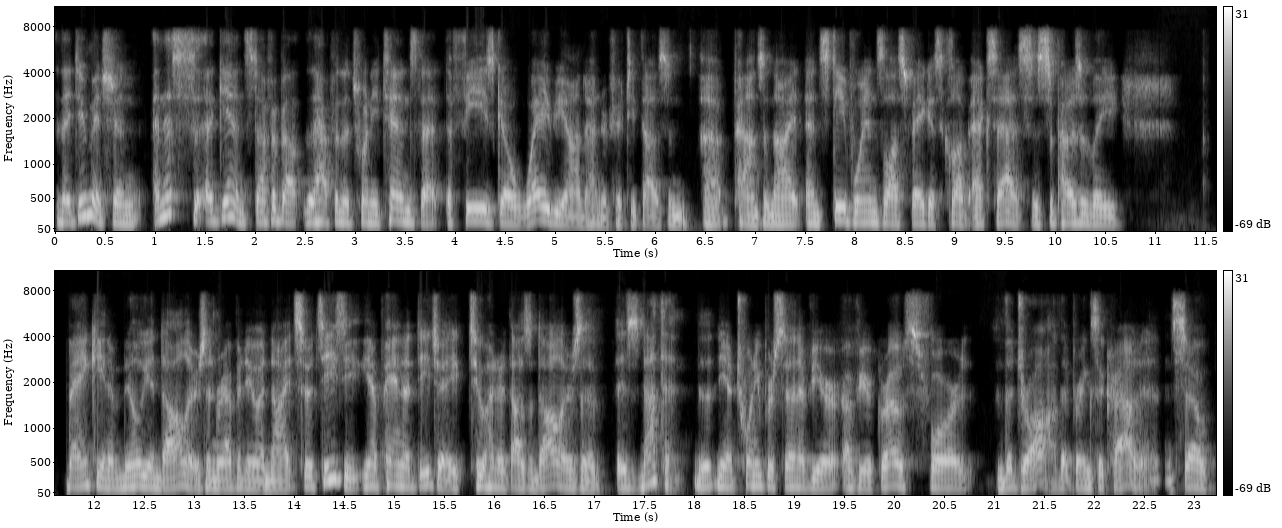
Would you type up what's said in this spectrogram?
they do mention, and this again stuff about that happened in the 2010s that the fees go way beyond 150,000 uh, pounds a night. And Steve Wynn's Las Vegas Club XS is supposedly banking a million dollars in revenue a night. So it's easy, you know, paying a DJ two hundred thousand dollars is nothing. You know, twenty percent of your of your gross for the draw that brings the crowd in. So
